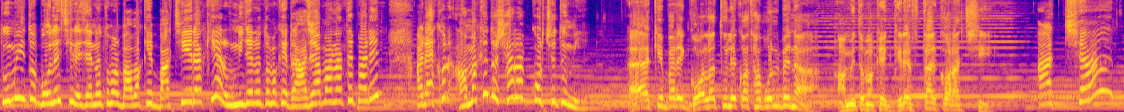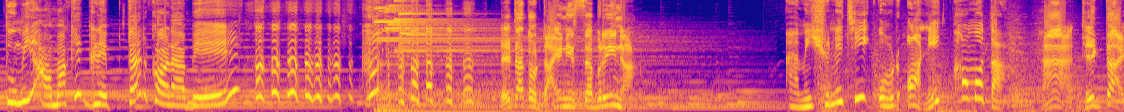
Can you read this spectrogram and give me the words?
তুমি তো বলেছিলে যেন তোমার বাবাকে বাঁচিয়ে রাখি আর উনি যেন তোমাকে রাজা বানাতে পারেন আর এখন আমাকে তো খারাপ করছ তুমি। একেবারে গলা তুলে কথা বলবে না। আমি তোমাকে গ্রেফতার করাচ্ছি। আচ্ছা তুমি আমাকে গ্রেপ্তার করাবে। এটা তো ডাইনি সাবরিনা আমি শুনেছি ওর অনেক ক্ষমতা। হ্যাঁ ঠিক তাই।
